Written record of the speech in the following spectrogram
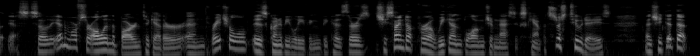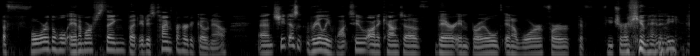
But yes, so the Animorphs are all in the barn together, and Rachel is going to be leaving because there's she signed up for a weekend-long gymnastics camp. It's just two days, and she did that before the whole Animorphs thing, but it is time for her to go now. And she doesn't really want to on account of they're embroiled in a war for the future of humanity. Mm-hmm.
